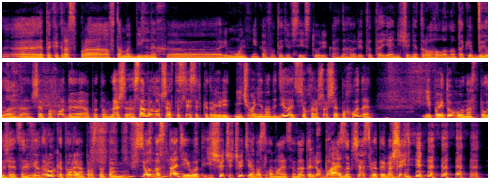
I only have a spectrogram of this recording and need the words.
э, это как раз про автомобильных э, ремонтников, вот эти все истории, когда говорит, это я ничего не трогал, оно так и было. Да, шепоходы, а потом, знаешь, самый лучший автослесарь, который говорит, ничего не надо делать, все хорошо, шепоходы, и по итогу у нас получается ведро, которое просто там все на стадии, вот еще чуть-чуть, и оно сломается. Но это любая запчасть в этой машине.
